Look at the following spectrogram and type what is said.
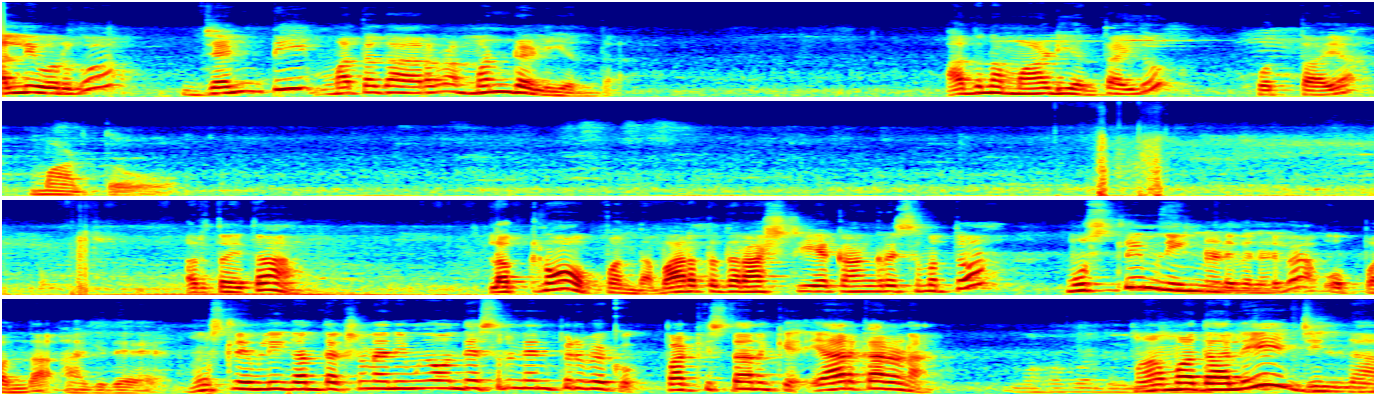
ಅಲ್ಲಿವರೆಗೂ ಜಂಟಿ ಮತದಾರರ ಮಂಡಳಿ ಅಂತ. ಅದನ್ನು ಮಾಡಿ ಅಂತ ಇದು ಒತ್ತಾಯ ಮಾಡ್ತು. ಅರ್ಥ ಆಯ್ತಾ? ಲಕ್ನೋ ಒಪ್ಪಂದ, ಭಾರತದ ರಾಷ್ಟ್ರೀಯ ಕಾಂಗ್ರೆಸ್ ಮತ್ತು ಮುಸ್ಲಿಂ ಲೀಗ್ ನಡುವೆ ನಡುವೆ ಒಪ್ಪಂದ ಆಗಿದೆ. ಮುಸ್ಲಿಂ ಲೀಗ್ ಅಂದ ತಕ್ಷಣ ನಿಮ್ಗೆ ಒಂದು ಹೆಸರು ನೆನಪಿರಬೇಕು, ಪಾಕಿಸ್ತಾನಕ್ಕೆ. ಯಾರ ಕಾರಣ? ಮೊಹಮ್ಮದ್ ಅಲಿ ಜಿನ್ನಾ.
